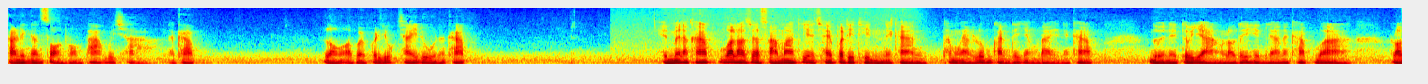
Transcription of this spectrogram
การเรียนการสอนของภาควิชานะครับ ลองเอาไปประยุกต์ใช้ดูนะครับ เห็นไหมล่ะครับว่าเราจะสามารถที่จะใช้ปฏิทินในการทำงานร่วมกันได้อย่างไรนะครับ โดยในตัวอย่างเราได้เห็นแล้วนะครับว่าเรา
